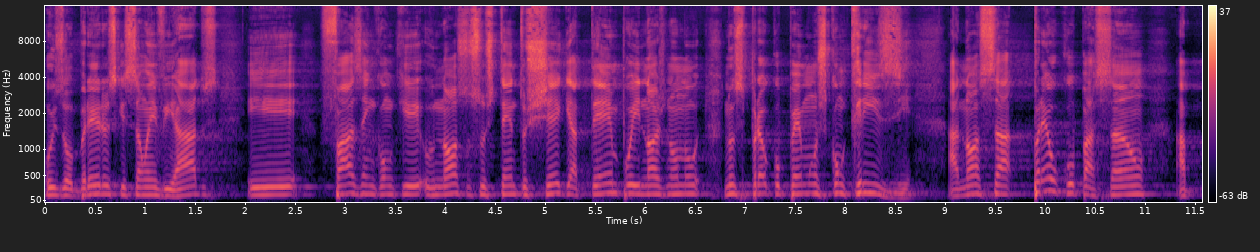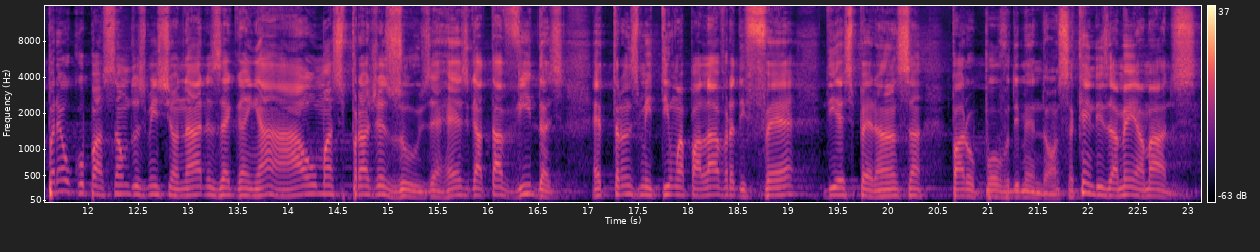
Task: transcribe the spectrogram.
os obreiros que são enviados e fazem com que o nosso sustento chegue a tempo e nós não nos preocupemos com crise. A nossa preocupação, a preocupação dos missionários é ganhar almas para Jesus, é resgatar vidas, é transmitir uma palavra de fé, de esperança para o povo de Mendonça. Quem diz amém, amados?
